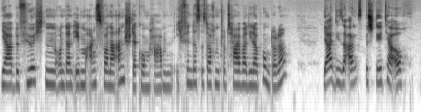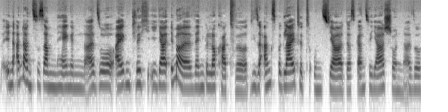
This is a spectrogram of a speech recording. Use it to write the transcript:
ja befürchten und dann eben Angst vor einer Ansteckung haben. Ich finde, das ist doch ein total valider Punkt, oder? Ja, diese Angst besteht ja auch in anderen Zusammenhängen. Also eigentlich ja immer, wenn gelockert wird. Diese Angst begleitet uns ja das ganze Jahr schon. Also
